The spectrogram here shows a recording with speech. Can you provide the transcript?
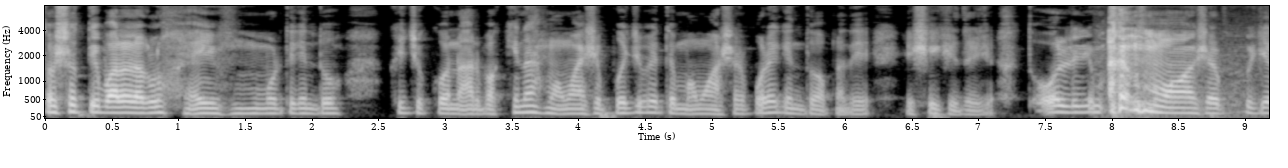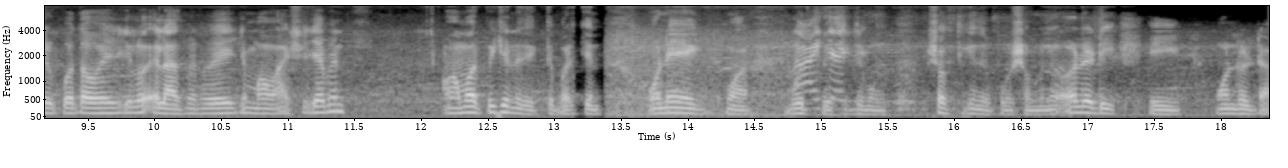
তো সত্যি ভালো লাগল। এই মুহূর্তে কিন্তু কিছুক্ষণ আর বাকি না। মামা এসে পৌঁছবে। তো মামা আসার পরে কিন্তু আপনাদের শিক্ষিত সেই চিত্র তো অলরেডি মামা আসার পুজোর কথা হয়ে হয়েছিল অ্যানাউন্সমেন্ট হয়ে গেছে মামা এসে যাবেন। আমার পিছনে দেখতে পাচ্ছেন অনেক ভূত পেয়েছে এবং শক্তি কেন্দ্র পৌর সম্মেলন। অলরেডি এই মণ্ডলটা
